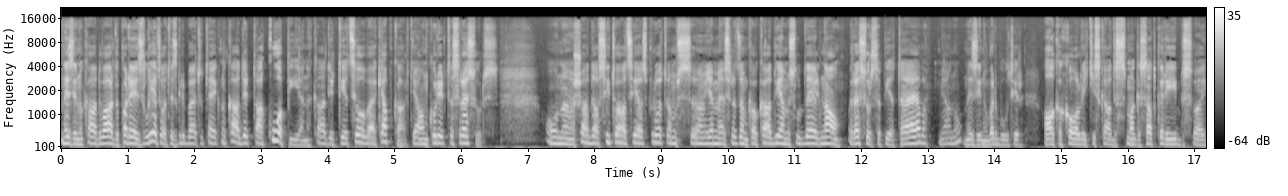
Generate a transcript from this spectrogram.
nezinu, kādu vārdu pareizi lietot. Es gribētu teikt, nu, kāda ir tā kopiena, kādi ir tie cilvēki apkārt, jā, un kur ir tas resurss. Un uh, šādās situācijās, protams, uh, ja mēs redzam, ka kaut kādu iemeslu dēļ nav resursa pie tēva, jā, nu, nezinu, varbūt ir alkoholiķis, kādas smagas atkarības vai,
